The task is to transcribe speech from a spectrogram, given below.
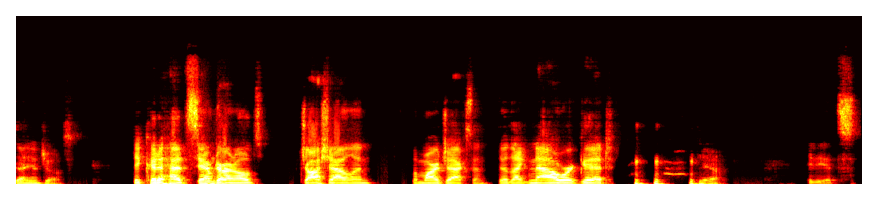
Daniel Jones. They could have had Sam Darnold, Josh Allen, Lamar Jackson. They're like, now we're good. yeah. Idiots.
